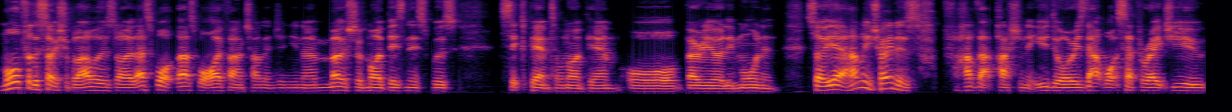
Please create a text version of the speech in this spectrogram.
more for the sociable hours. Like that's what that's what I found challenging. You know, most of my business was 6 p.m. till 9 p.m. or very early morning. So yeah, how many trainers have that passion that you do, or is that what separates you,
